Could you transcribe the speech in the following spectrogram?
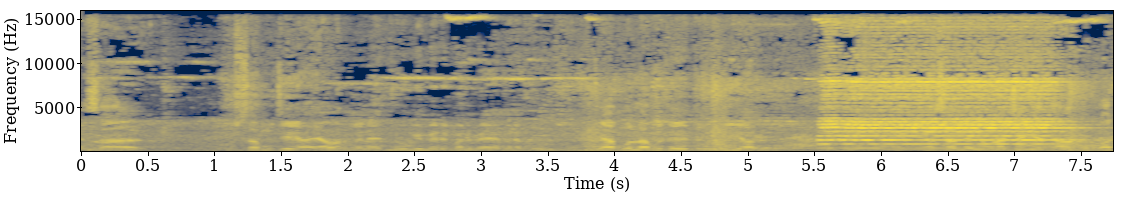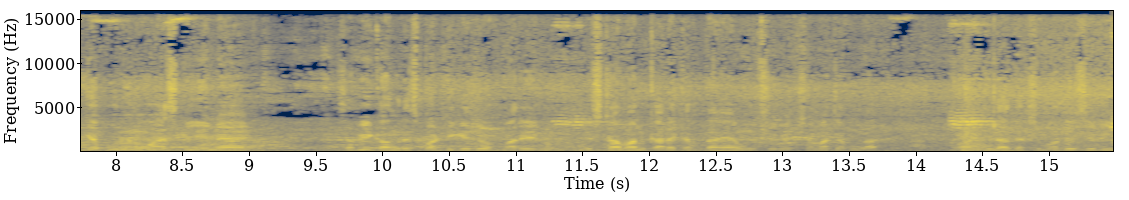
ऐसा गुस्सा मुझे आया और मैंने जो भी मेरे मन में आया, मैंने बोल क्या बोला मुझे तो भी याद ऐसा नहीं होना चाहिए था, दुर्भाग्यपूर्ण हुआ। इसके लिए मैं सभी कांग्रेस पार्टी के जो हमारे निष्ठावान कार्यकर्ता हैं, उनसे मैं क्षमा चाहूँगा। और जिलाध्यक्ष महोदय से भी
